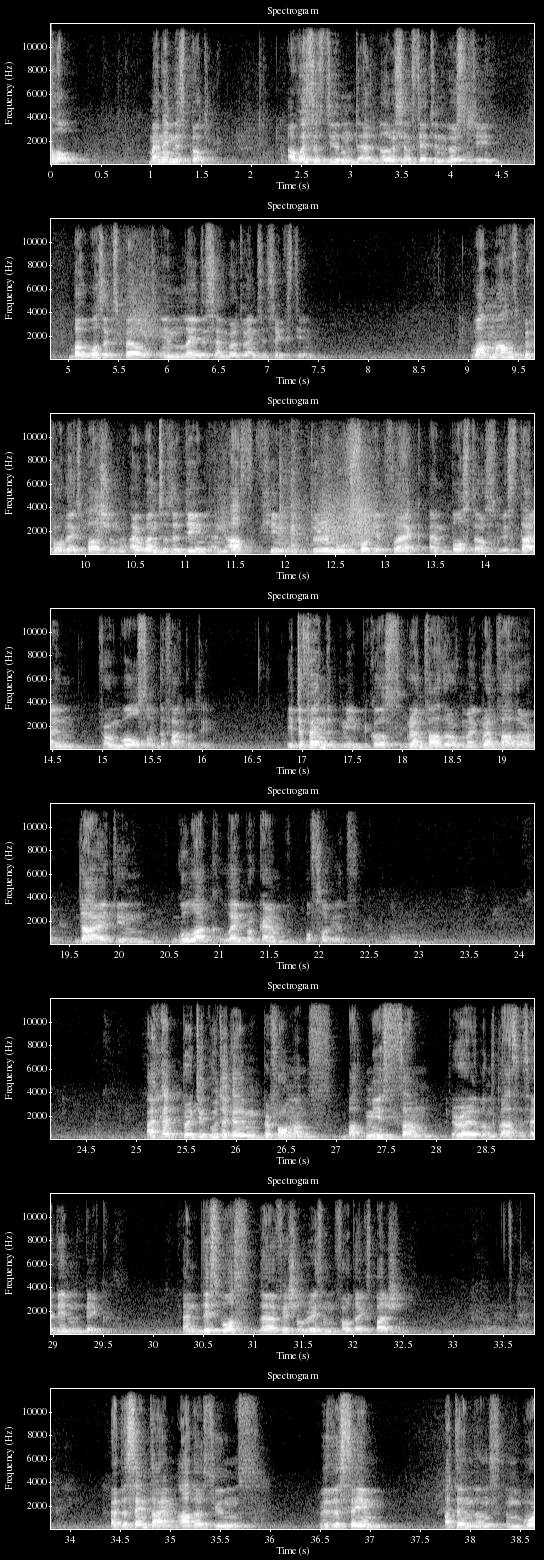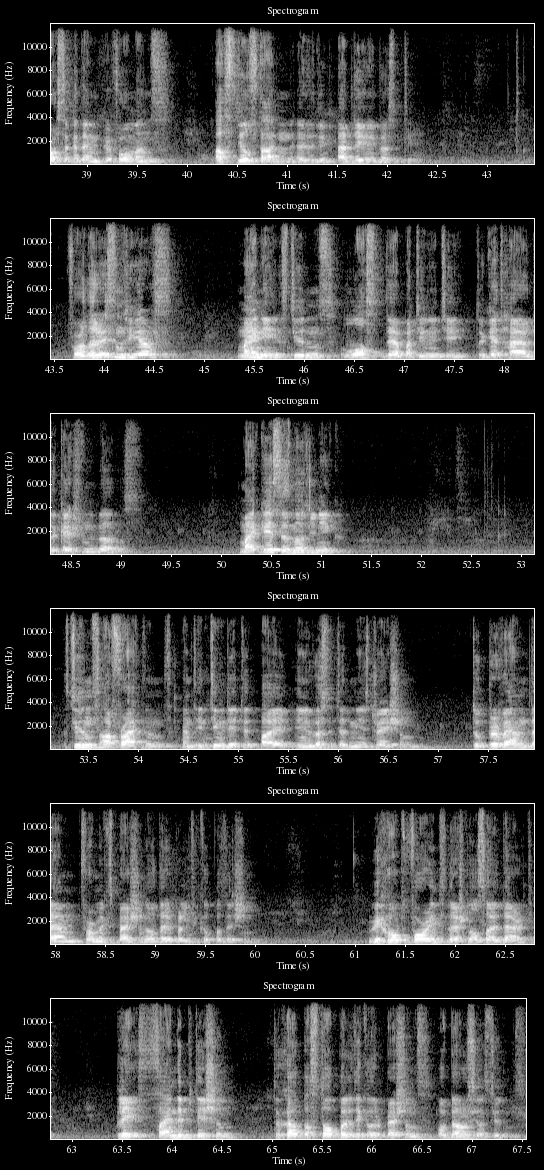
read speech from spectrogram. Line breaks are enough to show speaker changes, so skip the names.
Hello, my name is Piotr. I was a student at Belarusian State University, but was expelled in late December 2016. One month before the expulsion, I went to the dean and asked him to remove Soviet flag and posters with Stalin from walls of the faculty. It offended me because grandfather of my grandfather died in Gulag labor camp of Soviets. I had pretty good academic performance, but missed some irrelevant classes I didn't pick. And this was the official reason for the expulsion. At the same time, other students with the same attendance and worse academic performance are still studying at the, at the university. For the recent years, many students lost the opportunity to get higher education in Belarus. My case is not unique. Students are frightened and intimidated by university administration to prevent them from expression of their political position. We hope for international solidarity. Please sign the petition to help us stop political repressions of Belarusian students.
